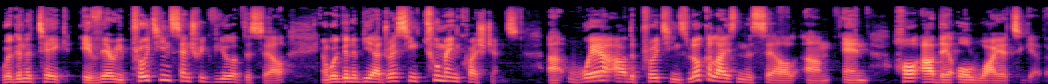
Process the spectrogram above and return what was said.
we're going to take a very protein-centric view of the cell, and we're going to be addressing two main questions. Uh, where are the proteins localized in the cell, um, and how are they all wired together?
